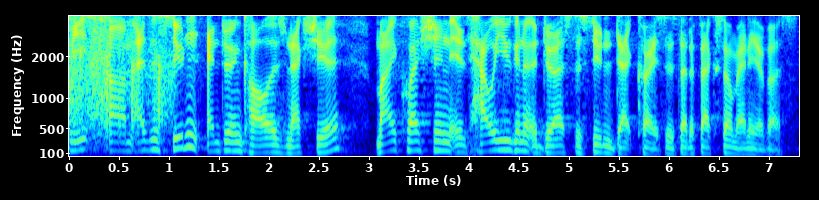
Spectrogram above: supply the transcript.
Pete. Um, as a student entering college next year, my question is how are you going to address the student debt crisis that affects so many of us?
